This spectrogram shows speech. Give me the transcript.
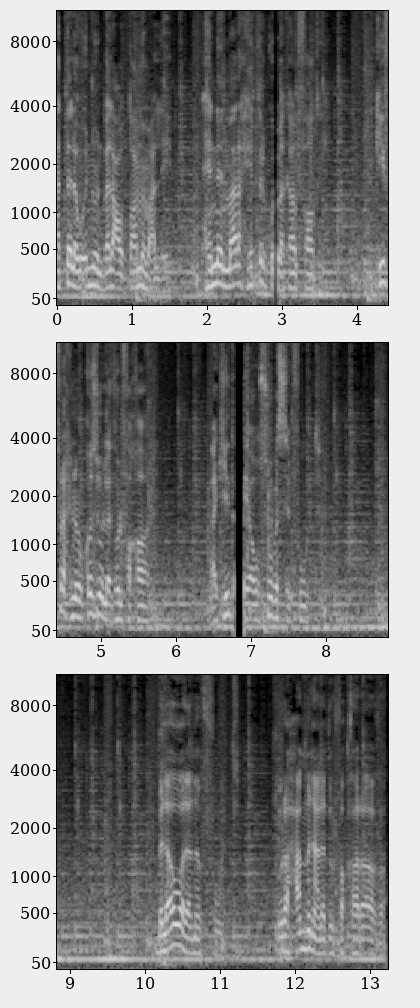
حتى لو انه انبلعوا الطعم معلم هن ما رح يتركوا المكان فاضي. كيف رح ننقذه لذو الفقار؟ أكيد رح يقوصوه بس نفوت. بالأول أنا بفوت ورح أمن على ذو الفقار آغا.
